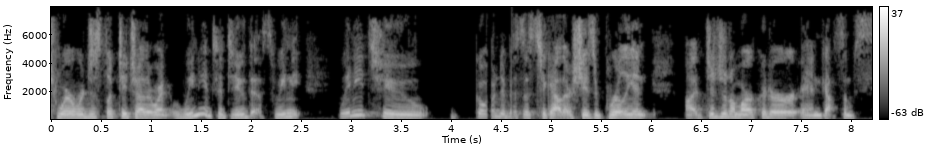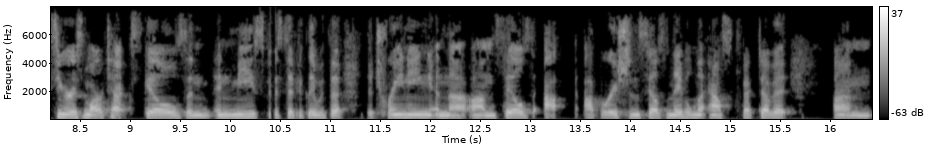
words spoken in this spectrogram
to where we just looked at each other and went, we need to do this. We need, we need to go into business together. She's a brilliant uh, digital marketer and got some serious Martech skills and, and me specifically with the, the training and the um, sales operations, sales enablement aspect of it. Um,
